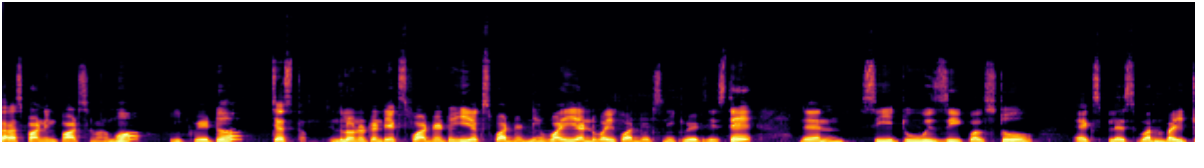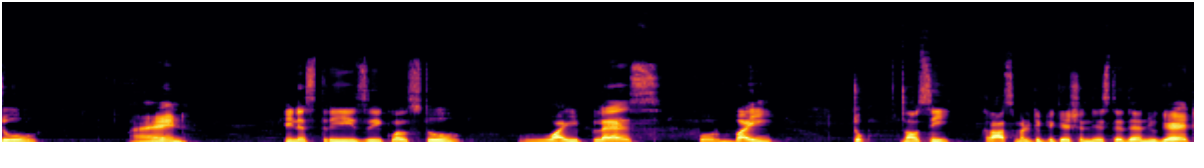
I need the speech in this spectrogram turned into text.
కరస్పాండింగ్ పార్ట్స్ని మనము ఈక్వేట్ చేస్తాం. ఇందులో ఉన్నటువంటి ఎక్స్ కోఆర్డినేట్ ఈ ఎక్స్ కోఆర్డినేట్ని వై అండ్ వై కోఆర్డినేట్స్ని ఈక్వేట్ చేస్తే then c two is equals to x plus one by two and minus three is equals to y plus four by two now see cross multiplication చేస్తే then you get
